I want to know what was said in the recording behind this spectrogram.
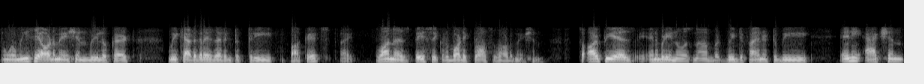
When we say automation, we look at, we categorize that into three buckets, right? One is basic robotic process automation. So RPA, is anybody knows now, but we define it to be any action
